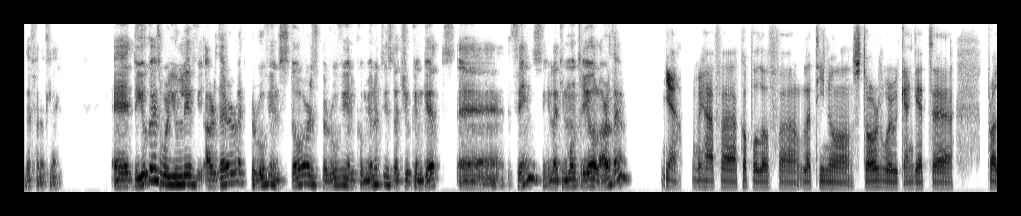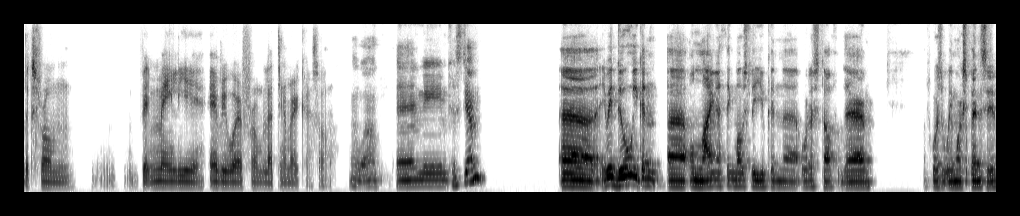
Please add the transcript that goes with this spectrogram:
definitely. Uh, do you guys, where you live, are there like Peruvian stores, Peruvian communities that you can get uh, things? Like in Montreal, are there? Yeah, we have a couple of uh, Latino stores where we can get uh, products from mainly everywhere from Latin America. So, Oh, wow. And in Christian? Uh, we do. You can uh, online. I think mostly you can uh, order stuff there. Of course, way more expensive.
